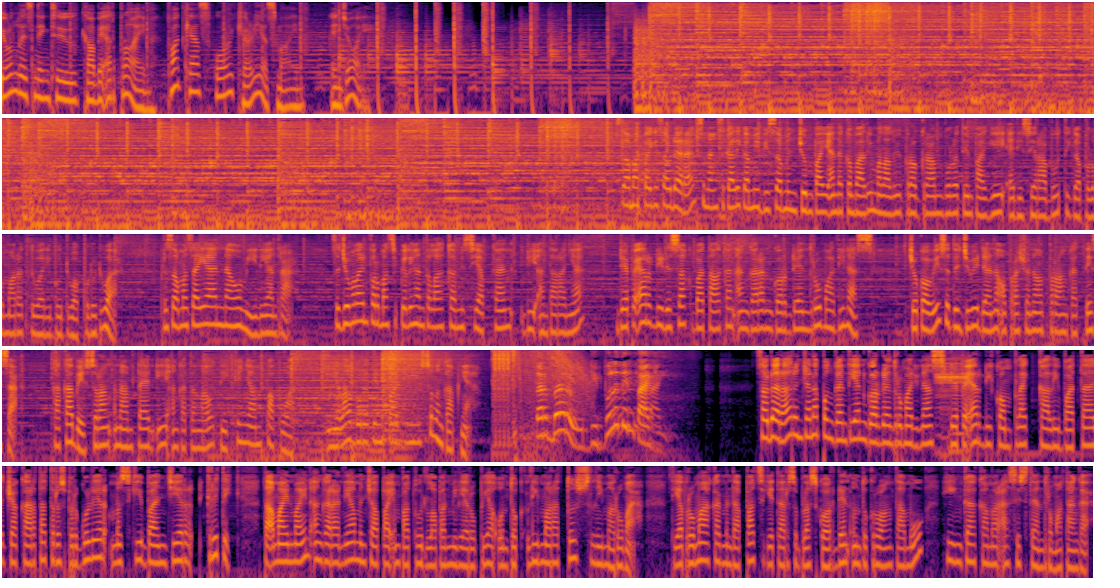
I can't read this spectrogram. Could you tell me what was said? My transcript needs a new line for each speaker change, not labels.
You're listening to KBR Prime, podcast for curious mind. Enjoy.
Selamat pagi saudara, senang sekali kami bisa menjumpai Anda kembali melalui program Buletin Pagi edisi Rabu 30 Maret 2022. Bersama saya Naomi Liandra. Sejumlah informasi pilihan telah kami siapkan di antaranya DPR didesak batalkan anggaran gorden rumah dinas. Jokowi setujui dana operasional perangkat desa. KKB serang 6 TNI Angkatan Laut di Kenyam, Papua. Inilah Buletin Pagi selengkapnya.
Terbaru di Buletin Pagi.
Saudara, rencana penggantian gorden rumah dinas DPR di Komplek Kalibata, Jakarta terus bergulir meski banjir kritik. Tak main-main anggarannya mencapai 48 miliar rupiah untuk 505 rumah. Tiap rumah akan mendapat sekitar 11 gorden untuk ruang tamu hingga kamar asisten rumah tangga.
